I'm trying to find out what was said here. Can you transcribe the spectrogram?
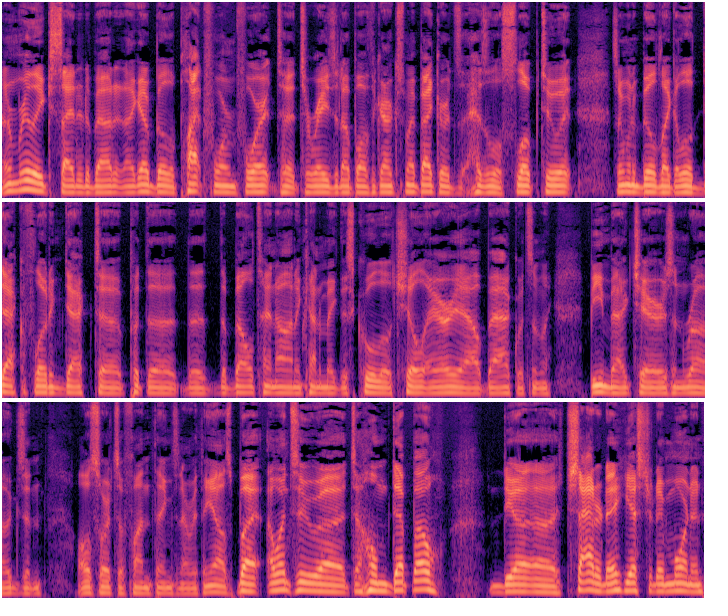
and I'm really excited about it. And I got to build a platform for it to, to raise it up off the ground because my backyard has a little slope to it. So I'm going to build like a little deck, a floating deck to put the, the, the bell tent on and kind of make this cool little chill area out back with some like beanbag chairs and rugs and all sorts of fun things and everything else. But I went to uh, to Home Depot the uh, Saturday, yesterday morning,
